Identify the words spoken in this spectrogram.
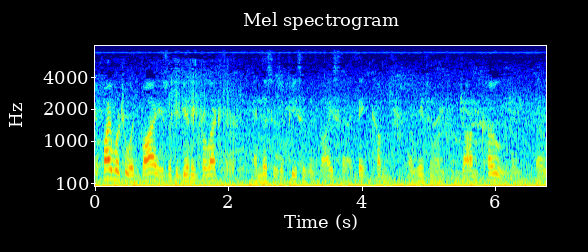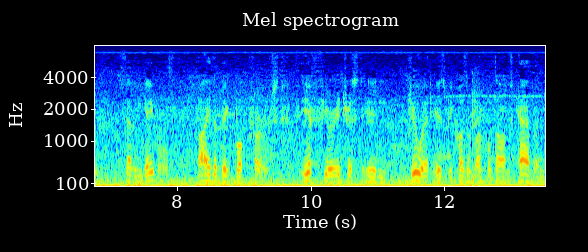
If I were to advise a beginning collector, and this is a piece of advice that I think comes originally from John Kohn of Seven Gables, buy the big book first. If your interest in Jewett is because of Uncle Tom's Cabin,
